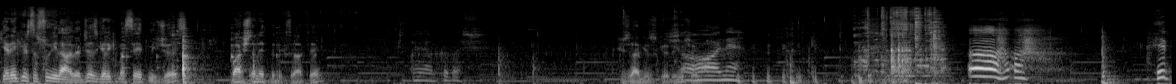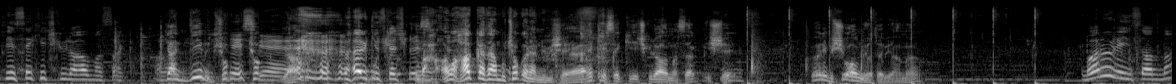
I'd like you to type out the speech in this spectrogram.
Gerekirse su ilave edeceğiz, gerekmezse etmeyeceğiz. Baştan etmedik zaten. Ay arkadaş. Güzel gözüküyor değil mi? Şahane. ah, ah. Hep yesek hiç kilo almasak. Yani değil mi? Çok Keşke. çok ya. Herkes keşke. Bak, ama hakikaten bu çok önemli bir şey ya. Hep yesek hiç kilo almasak işi. Böyle bir şey olmuyor tabii ama. Var öyle insanlar.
